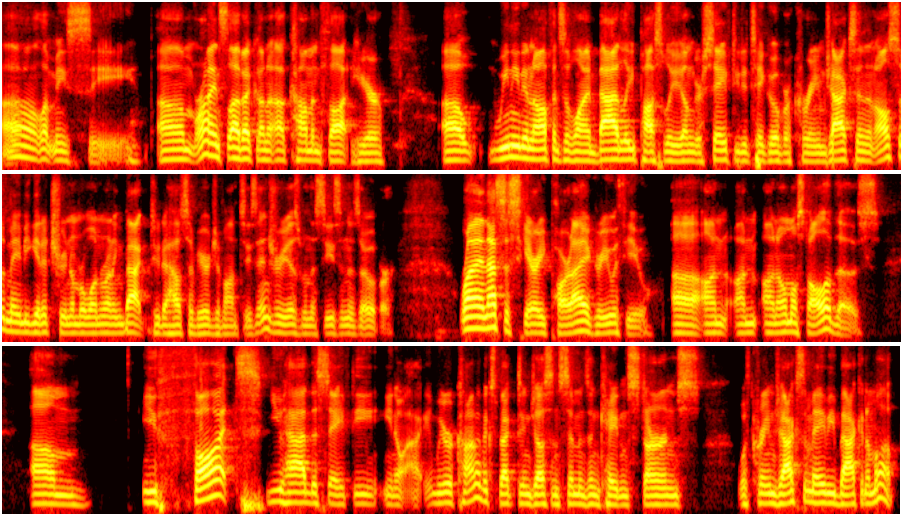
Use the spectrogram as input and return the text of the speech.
Uh, let me see. Um, Ryan Slavic on a, a common thought here. Uh, we need an offensive line badly, possibly a younger safety to take over Kareem Jackson, and also maybe get a true number one running back due to how severe Javonte's injury is when the season is over. Ryan, that's the scary part. I agree with you uh, on on on almost all of those. Um, you thought you had the safety. You know, I, we were kind of expecting Justin Simmons and Caden Sterns with Kareem Jackson maybe backing him up.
